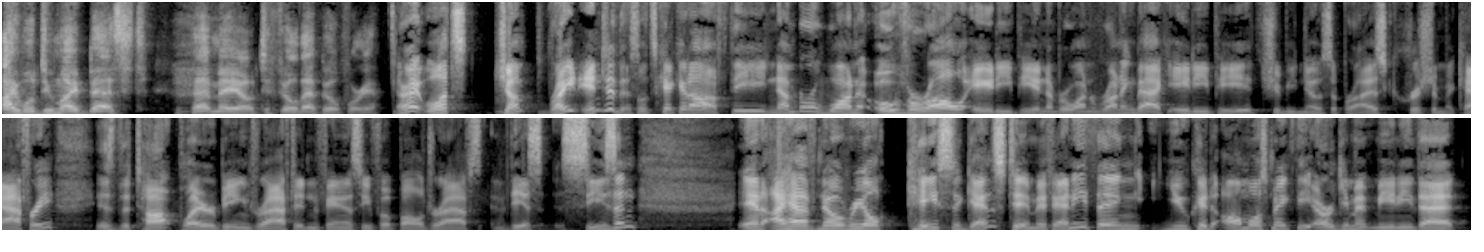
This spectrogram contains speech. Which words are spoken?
I will do my best, Pat Mayo, to fill that bill for you. All right, well, let's jump right into this. Let's kick it off. The number one overall ADP and number one running back ADP, it should be no surprise, Christian McCaffrey is the top player being drafted in fantasy football drafts this season. And I have no real case against him. If anything, you could almost make the argument, Meaney, that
